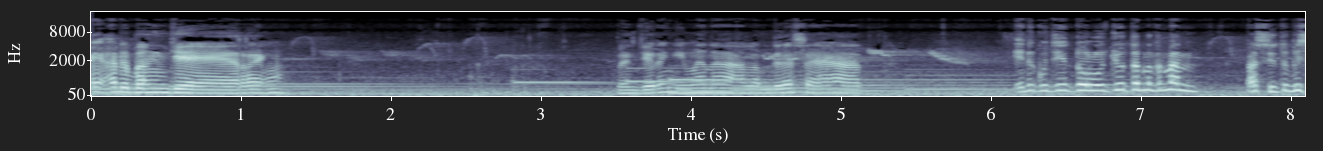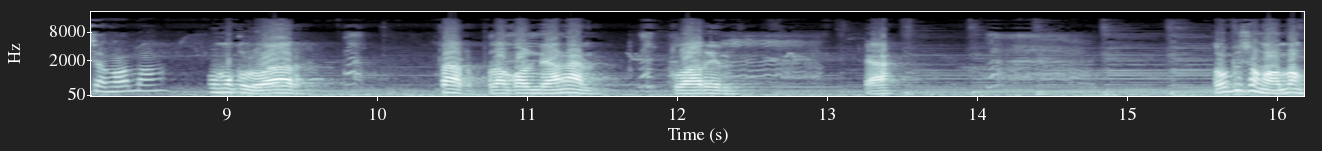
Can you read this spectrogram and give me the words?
Eh ada bang jereng. Bang jereng gimana? Alhamdulillah sehat. Ini kucing itu lucu teman-teman pas itu bisa ngomong. Oh, mau keluar. Ntar pulang kondangan. Keluarin. Ya. Kamu bisa ngomong?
